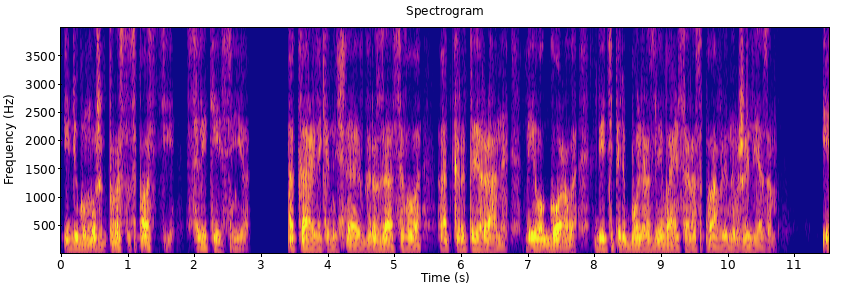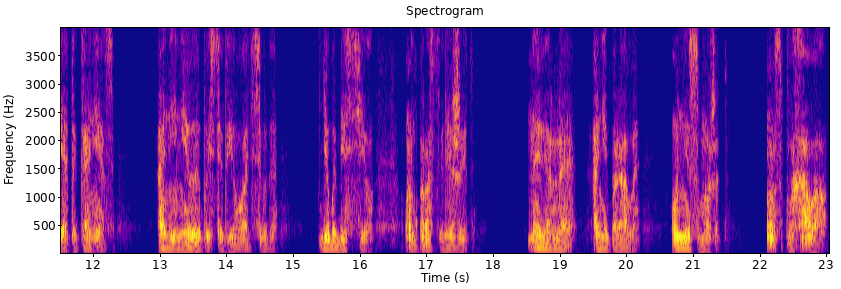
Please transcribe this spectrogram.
и Дюба может просто сползти, слететь с нее. А карлики начинают вгрызаться в его открытые раны, в его горло, где теперь боль разливается расплавленным железом. И это конец. Они не выпустят его отсюда. Дюба без сил. Он просто лежит. Наверное, они правы. Он не сможет. Он сплоховал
